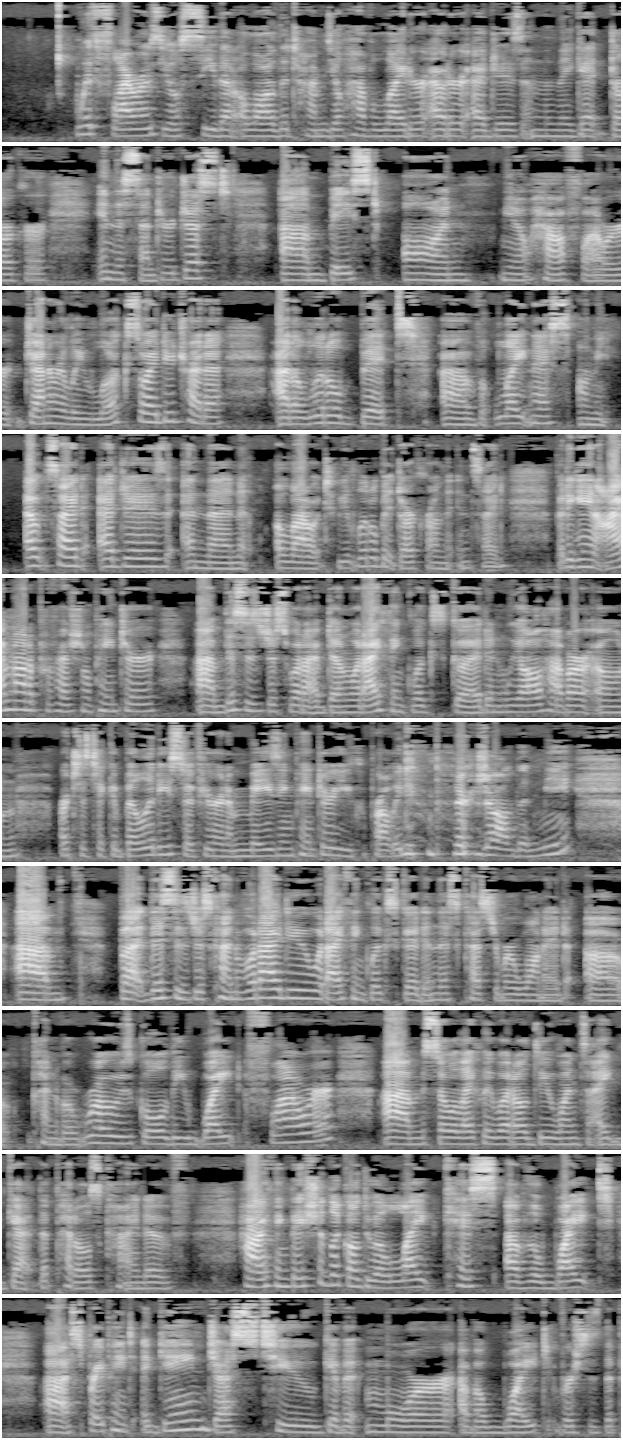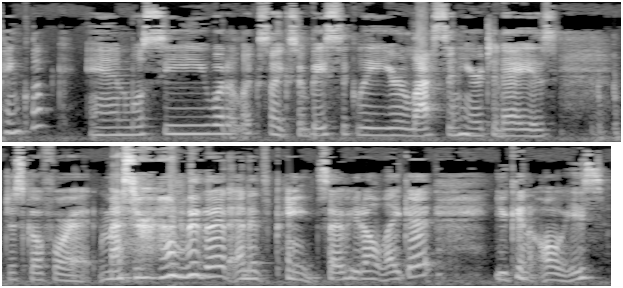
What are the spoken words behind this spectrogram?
With flowers, you'll see that a lot of the times you'll have lighter outer edges and then they get darker in the center just um, based on, you know, how flower generally looks. So I do try to add a little bit of lightness on the outside edges and then allow it to be a little bit darker on the inside. But again, I'm not a professional painter. Um, this is just what I've done, what I think looks good. And we all have our own artistic ability. So if you're an amazing painter, you could probably do a better job than me. Um, but this is just kind of what I do, what I think looks good. And this customer wanted a kind of a rose goldy white flower. Um, so likely what I'll do once I get the petals kind of how I think they should look, I'll do a light kiss of the white uh, spray paint again, just to give it more of a white versus the pink look and we'll see what it looks like. So basically your lesson here today is just go for it. Mess around with it and it's paint. So if you don't like it, you can always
